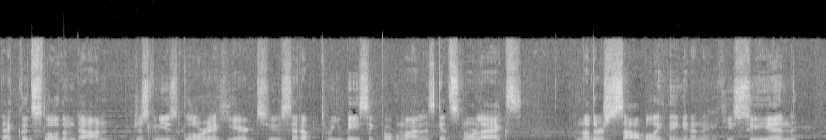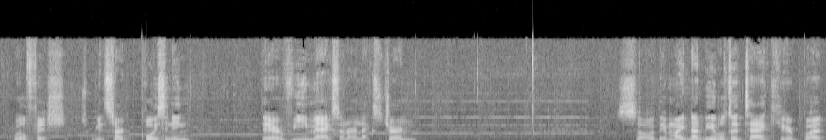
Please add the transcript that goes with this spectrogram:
That could slow them down. We're just going to use Gloria here to set up three basic Pokemon. Let's get Snorlax, another Sobble, I think, and then a Hisuian Qwilfish. So we can start poisoning their VMAX on our next turn. So they might not be able to attack here, but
